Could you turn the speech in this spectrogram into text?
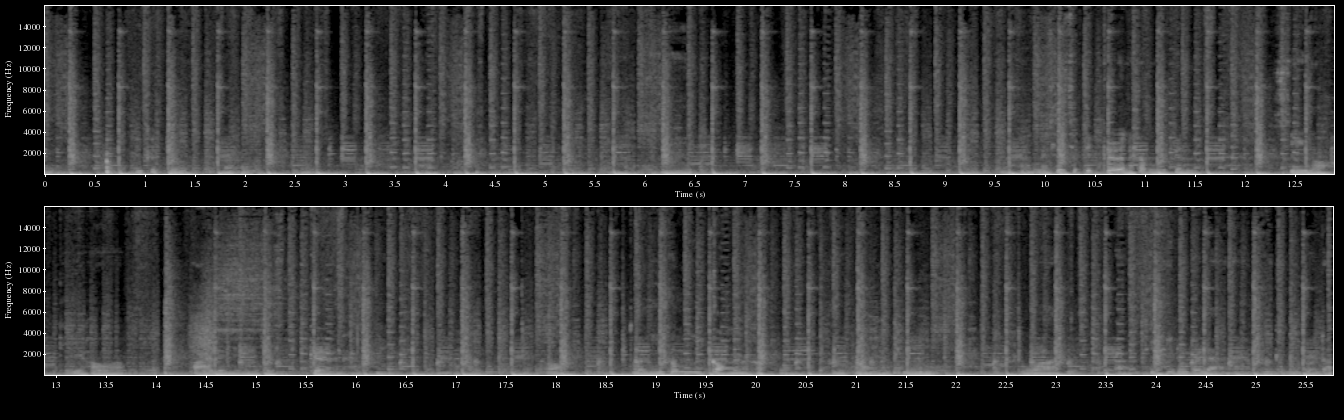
นี่ปิกาจู นะครับไม่ใช่สติกเกอร์นะครับนี่เป็นสีเนาะที่เขาป้ายเลยนี่ไม่ใช่สติกเกอร์นะครับนี่นะครับก็ตัวนี้ก็มีกล่องนะครับผมมีกล่องที่ตัวที่ให้ดูไปแล้วนะครับก็มีตัวด้าน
